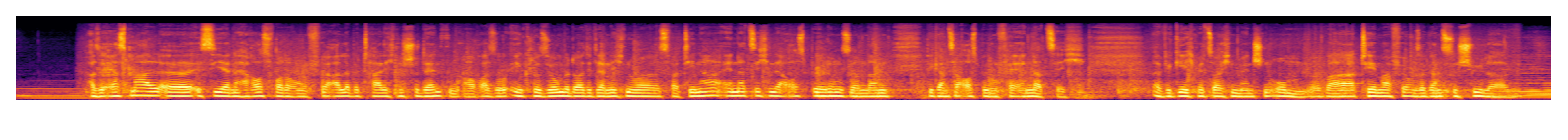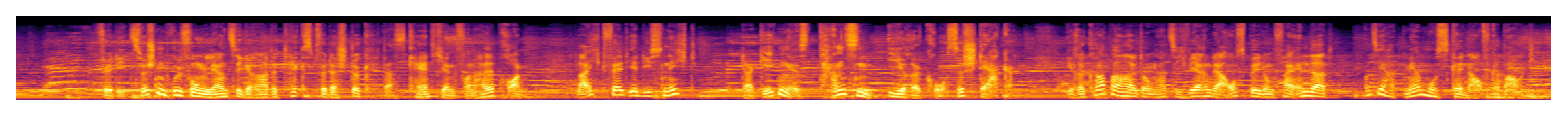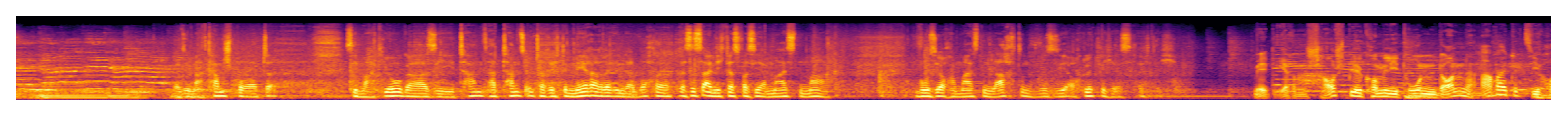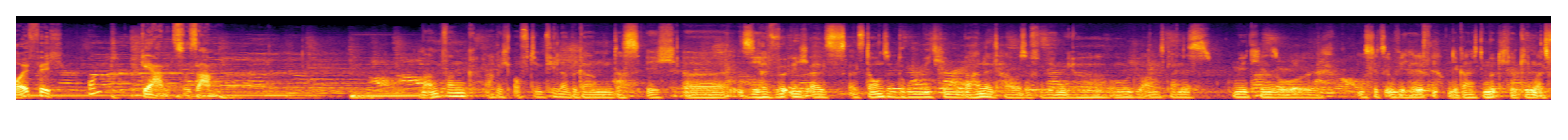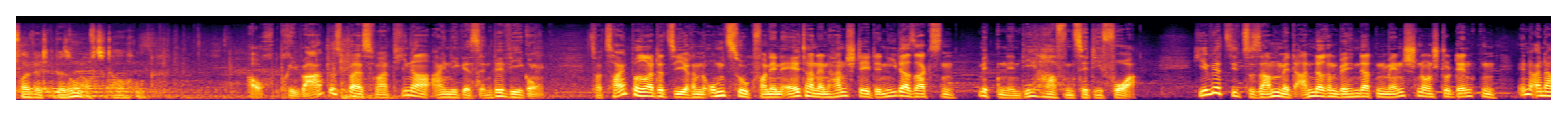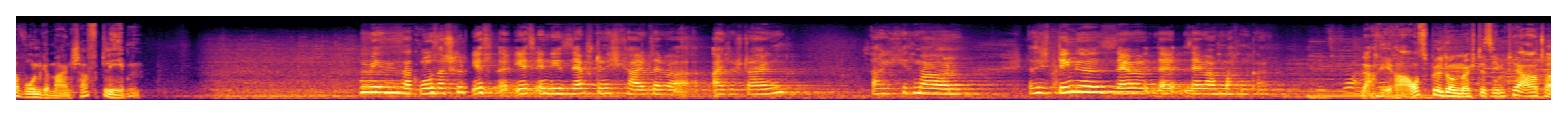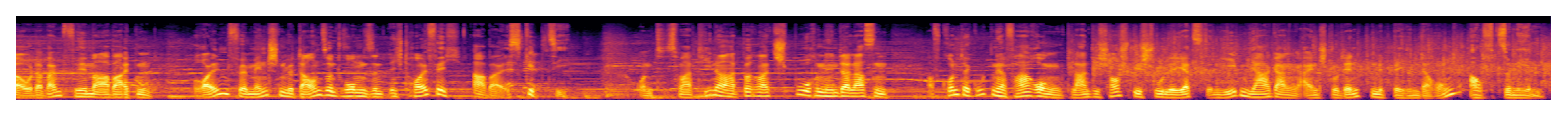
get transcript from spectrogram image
Also erstmal äh, ist sie eine Herausforderung für alle beteiligten Studenten auch. Also Inklusion bedeutet ja nicht nur, Swatina ändert sich in der Ausbildung, sondern die ganze Ausbildung verändert sich. Äh, wie gehe ich mit solchen Menschen um? War Thema für unsere ganzen Schüler. Für die Zwischenprüfung lernt sie gerade Text für das Stück Das Käthchen von Heilbronn. Leicht fällt ihr dies nicht. Dagegen ist Tanzen ihre große Stärke. Ihre Körperhaltung hat sich während der Ausbildung verändert und sie hat mehr Muskeln aufgebaut. Sie macht Kampfsport, sie macht Yoga, sie tanzt, hat Tanzunterrichte, mehrere in der Woche. Das ist eigentlich das, was sie am meisten mag. Wo sie auch am meisten lacht und wo sie auch glücklich ist, richtig. Mit ihrem Schauspielkommilitonen Don arbeitet sie häufig und gern zusammen. Am Anfang habe ich oft den Fehler begangen, dass ich äh, sie halt wirklich als, als Down-Syndrom-Mädchen behandelt habe. So von wegen, ja, oh, du armes kleines Mädchen, so, ich muss jetzt irgendwie helfen und dir gar nicht die Möglichkeit geben, als vollwertige Person aufzutauchen. Auch privat ist bei Smartina einiges in Bewegung. Zurzeit bereitet sie ihren Umzug von den Eltern in Hanstedt in Niedersachsen mitten in die Hafencity vor. Hier wird sie zusammen mit anderen behinderten Menschen und Studenten in einer Wohngemeinschaft leben. Für mich ist es ein großer Schritt, jetzt, jetzt in die Selbstständigkeit selber einzusteigen, sage ich jetzt mal, und dass ich Dinge selber, sel- selber machen kann. Nach ihrer Ausbildung möchte sie im Theater oder beim Film arbeiten. Rollen für Menschen mit Down-Syndrom sind nicht häufig, aber es gibt sie. Und Smartina hat bereits Spuren hinterlassen. Aufgrund der guten Erfahrungen plant die Schauspielschule jetzt in jedem Jahrgang einen Studenten mit Behinderung aufzunehmen.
